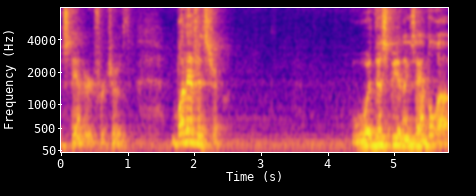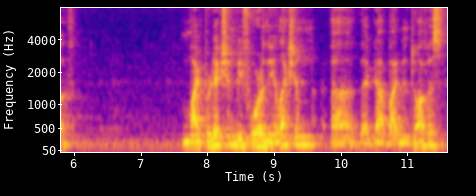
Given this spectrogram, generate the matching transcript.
standard for truth. But if it's true, would this be an example of my prediction before the election uh, that got Biden into office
